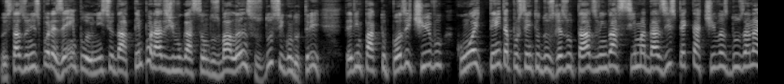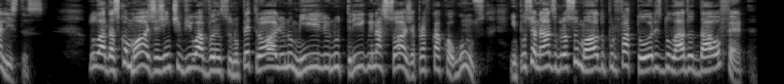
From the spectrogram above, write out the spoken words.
Nos Estados Unidos, por exemplo, o início da temporada de divulgação dos balanços do segundo TRI teve impacto positivo, com 80% dos resultados vindo acima das expectativas dos analistas. Do lado das commodities, a gente viu avanço no petróleo, no milho, no trigo e na soja, para ficar com alguns, impulsionados grosso modo por fatores do lado da oferta.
